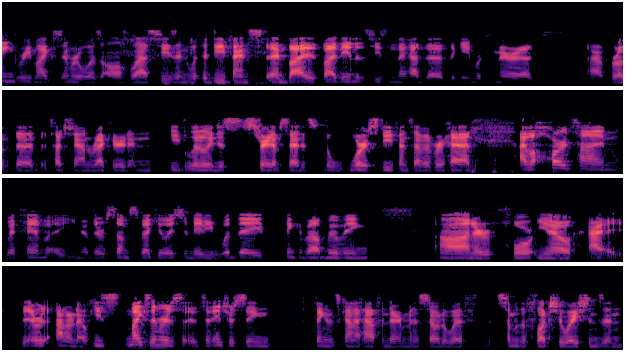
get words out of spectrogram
angry Mike Zimmer was all of last season with the defense, and by by the end of the season they had the the game where Kamara uh, broke the the touchdown record, and he literally just straight up said it's the worst defense I've ever had. I have a hard time with him. Uh, You know, there was some speculation maybe would they think about moving on or for you know I there, I don't know. He's Mike Zimmer's. It's an interesting thing that's kind of happened there in Minnesota with some of the fluctuations and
